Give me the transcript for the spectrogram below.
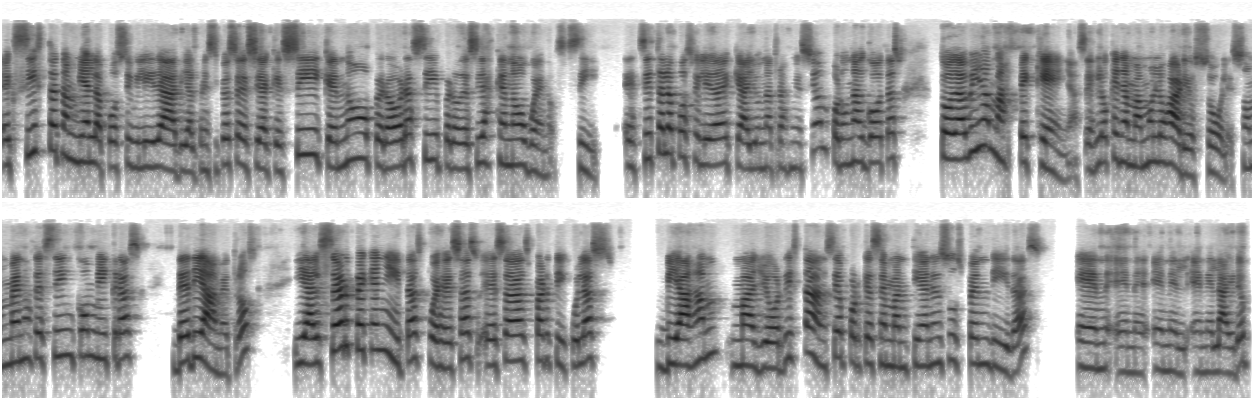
existe también la posibilidad, y al principio se decía que sí, que no, pero ahora sí, pero decías que no, bueno, sí, existe la posibilidad de que haya una transmisión por unas gotas todavía más pequeñas, es lo que llamamos los aerosoles, son menos de 5 micras de diámetros y al ser pequeñitas, pues esas, esas partículas viajan mayor distancia porque se mantienen suspendidas en, el, aire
